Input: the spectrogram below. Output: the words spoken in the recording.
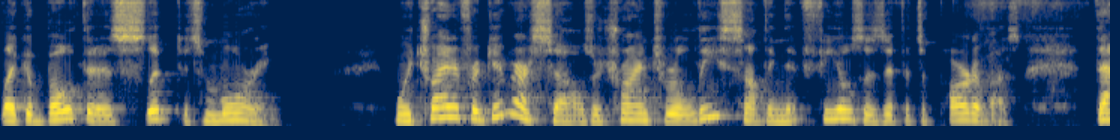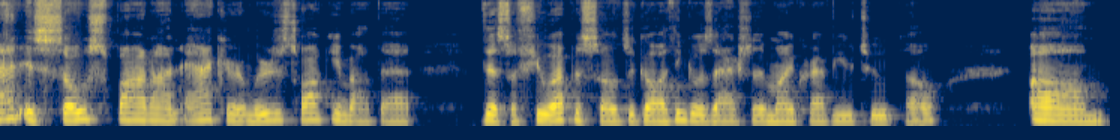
like a boat that has slipped its mooring. When we try to forgive ourselves, we're trying to release something that feels as if it's a part of us. That is so spot on accurate. And we were just talking about that this a few episodes ago. I think it was actually the Mindcraft YouTube though. Um,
